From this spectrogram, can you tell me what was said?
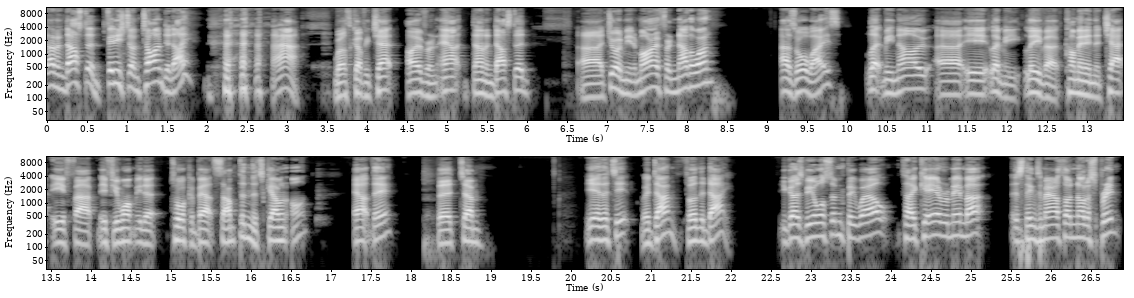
Done and dusted. Finished on time today. Wealth Coffee Chat over and out. Done and dusted. Uh, join me tomorrow for another one. As always, let me know. Uh, let me leave a comment in the chat if uh, if you want me to talk about something that's going on out there. But um, yeah, that's it. We're done for the day. You guys be awesome. Be well. Take care. Remember, this thing's a marathon, not a sprint.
